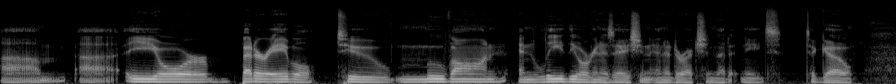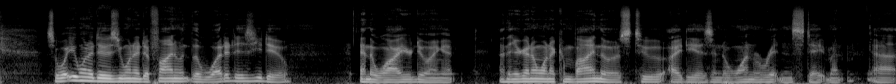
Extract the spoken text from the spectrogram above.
um, uh, you're better able to move on and lead the organization in a direction that it needs to go. So what you want to do is you want to define the what it is you do and the why you're doing it. And then you're going to want to combine those two ideas into one written statement uh,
